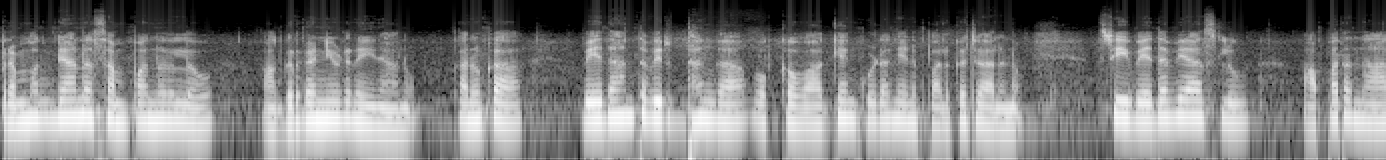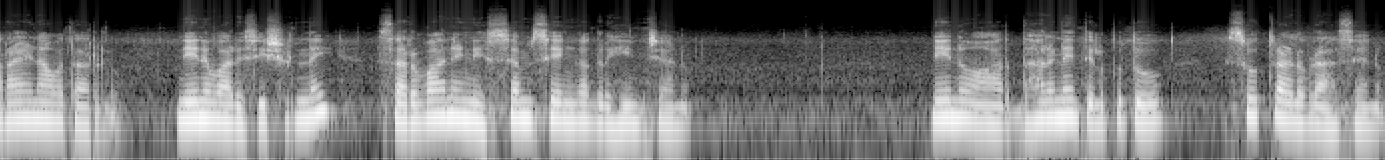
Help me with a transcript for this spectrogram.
బ్రహ్మజ్ఞాన సంపన్నులలో అగ్రగణ్యుడనైనాను. కనుక వేదాంత విరుద్ధంగా ఒక్క వాక్యం కూడా నేను పలకజాలను. శ్రీ వేదవ్యాసులు అపర నారాయణావతారులు. నేను వారి శిష్యుడినై సర్వాన్ని నిస్సంశయంగా గ్రహించాను. నేను ఆ అర్థాలనే తెలుపుతూ సూత్రాలు వ్రాశాను.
